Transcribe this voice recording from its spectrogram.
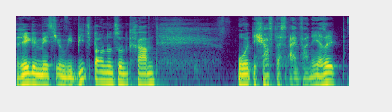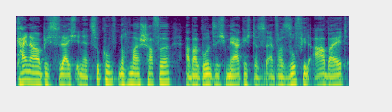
regelmäßig irgendwie Beats bauen und so ein Kram. Und ich schaffe das einfach nicht. Also keine Ahnung, ob ich es vielleicht in der Zukunft nochmal schaffe, aber grundsätzlich merke ich, dass es einfach so viel Arbeit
